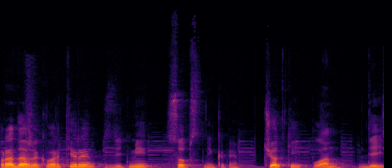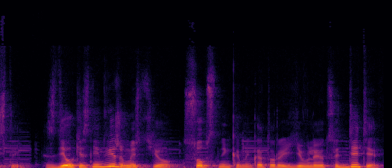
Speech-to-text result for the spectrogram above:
Продажа квартиры с детьми-собственниками. Четкий план действий. Сделки с недвижимостью собственниками, которые являются дети,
